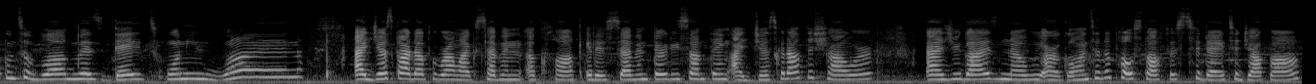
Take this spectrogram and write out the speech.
welcome to vlogmas day 21 i just got up around like 7 o'clock. It is 7 30 something. I just got out the shower. As you guys know we are going to the post office today to drop off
